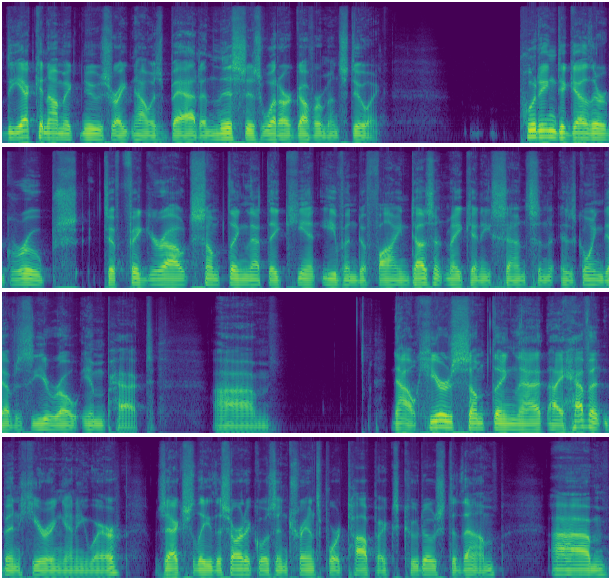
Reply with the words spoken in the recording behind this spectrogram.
the economic news right now is bad, and this is what our government's doing. Putting together groups to figure out something that they can't even define doesn't make any sense and is going to have zero impact. Um, now, here's something that I haven't been hearing anywhere. It was actually this article was in Transport Topics. Kudos to them. Um,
